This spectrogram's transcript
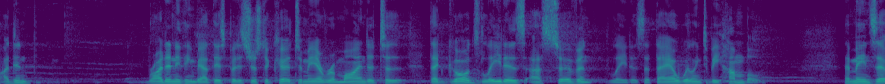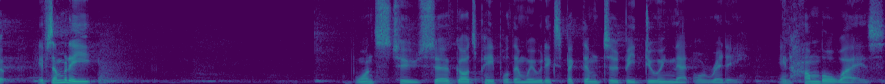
I didn't write anything about this, but it's just occurred to me a reminder to, that God's leaders are servant leaders, that they are willing to be humble. That means that if somebody wants to serve God's people, then we would expect them to be doing that already in humble ways.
